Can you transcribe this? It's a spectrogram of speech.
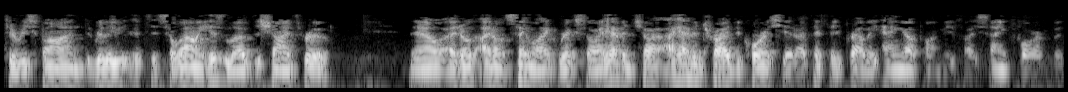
to respond. Really, it's allowing His love to shine through. Now, I don't, I don't sing like Rick, so I haven't tried, I haven't tried the chorus yet. I think they'd probably hang up on me if I sang for them,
